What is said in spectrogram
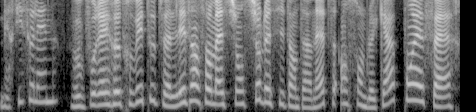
Merci Solène. Vous pourrez retrouver toutes les informations sur le site internet ensembleca.fr.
